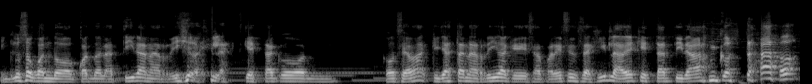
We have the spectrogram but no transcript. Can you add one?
Incluso cuando, cuando la tiran arriba, que, la- que está con. ¿Cómo se llama? Que ya están arriba, que desaparece en Sahir, la vez que está tirada a un costado.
